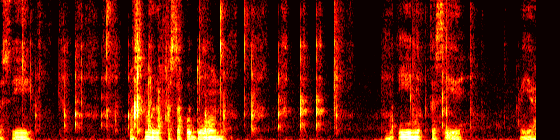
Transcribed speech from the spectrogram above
kasi mas malakas ako doon. Mainit kasi eh. Kaya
